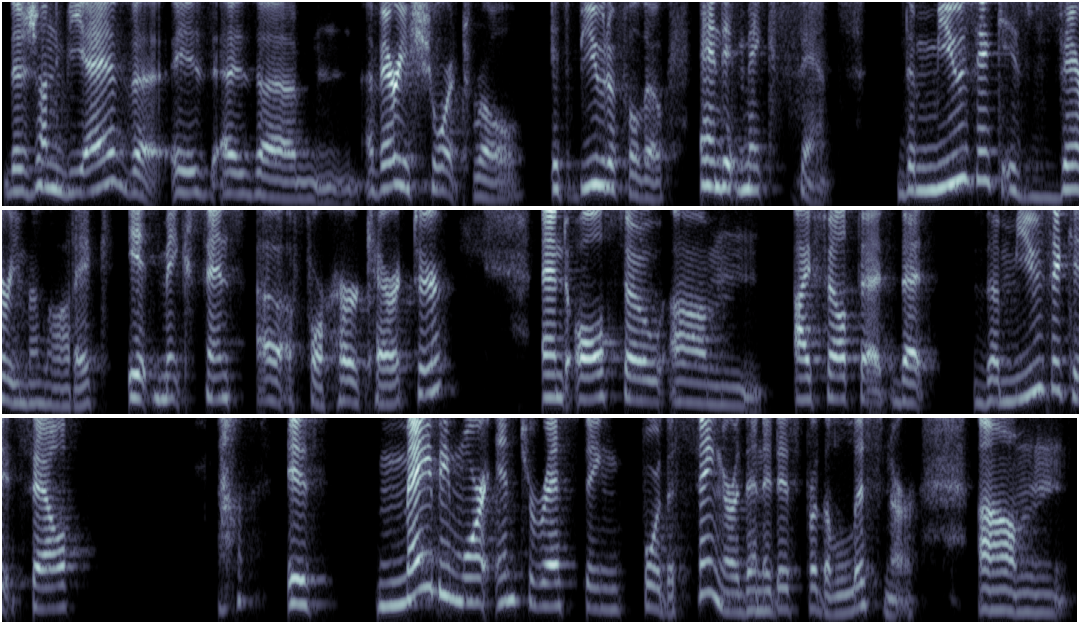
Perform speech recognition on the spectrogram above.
The Geneviève is, is um, a very short role. It's beautiful though, and it makes sense. The music is very melodic. It makes sense uh, for her character, and also um, I felt that that the music itself is maybe more interesting for the singer than it is for the listener. Um,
